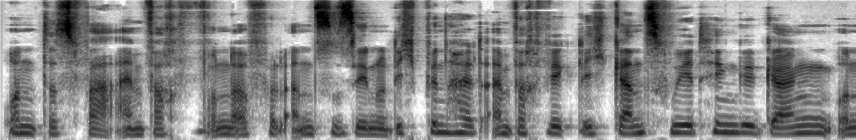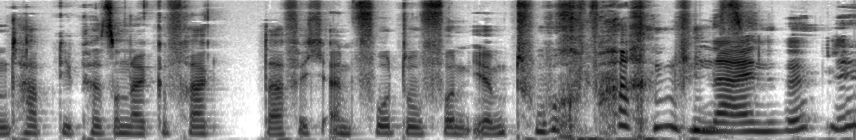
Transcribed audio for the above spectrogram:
Und das war einfach wundervoll anzusehen. Und ich bin halt einfach wirklich ganz weird hingegangen und habe die Person halt gefragt, darf ich ein Foto von ihrem Tuch machen? Nein, wirklich?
